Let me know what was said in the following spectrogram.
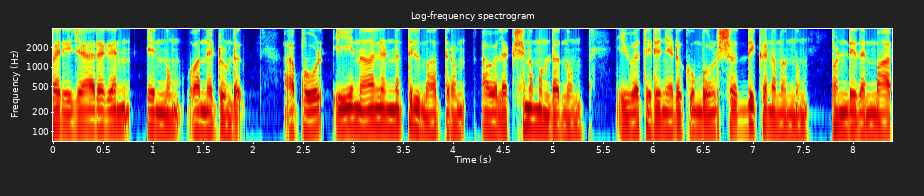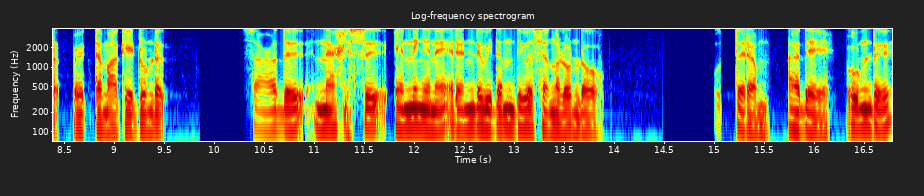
പരിചാരകൻ എന്നും വന്നിട്ടുണ്ട്. അപ്പോൾ ഈ നാലെണ്ണത്തിൽ മാത്രം അവലക്ഷണമുണ്ടെന്നും ഇവ തിരഞ്ഞെടുക്കുമ്പോൾ ശ്രദ്ധിക്കണമെന്നും പണ്ഡിതന്മാർ വ്യക്തമാക്കിയിട്ടുണ്ട്. സാദ് നഹ്സ് എന്നിങ്ങനെ രണ്ട് വിധം ദിവസങ്ങളുണ്ടോ? ഉത്തരം അതെ ഉണ്ട്.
